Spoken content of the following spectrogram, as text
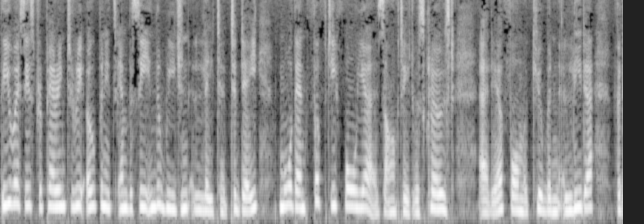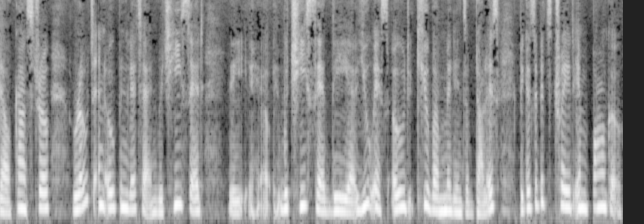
The U.S. is preparing to reopen its embassy in the region later today, more than 54 years after it was closed. Earlier, former Cuban leader Fidel Castro wrote an open letter in which he said the, uh, which he said the uh, U.S. owed Cuba millions of dollars because of its trade embargo.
